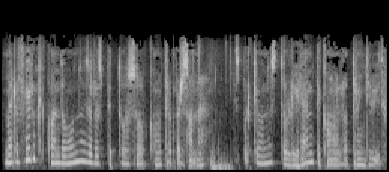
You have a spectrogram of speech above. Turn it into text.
Me refiero que cuando uno es respetuoso con otra persona, es porque uno es tolerante con el otro individuo,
